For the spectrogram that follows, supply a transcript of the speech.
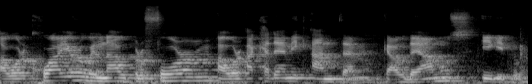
Our choir will now perform our academic anthem, Gaudeamus Igitur.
